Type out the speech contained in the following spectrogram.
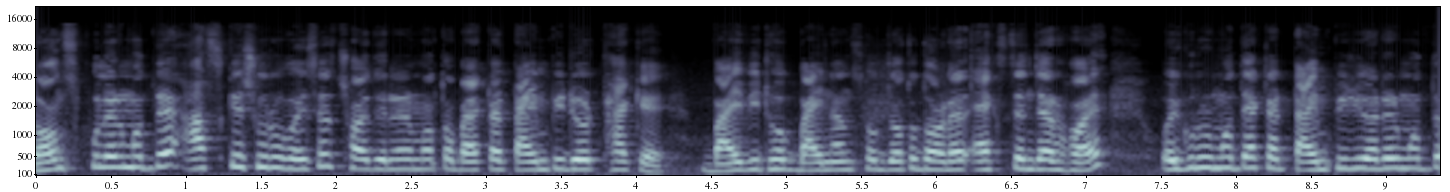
লঞ্চ পুলের মধ্যে আজকে শুরু হয়েছে ছয় দিনের মতো বা একটা টাইম পিরিয়ড থাকে। বাইবিট হোক বাইন্যান্স হোক, যত ধরনের এক্সচেঞ্জার হয়, ওইগুলোর মধ্যে একটা টাইম পিরিয়ডের মধ্যে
